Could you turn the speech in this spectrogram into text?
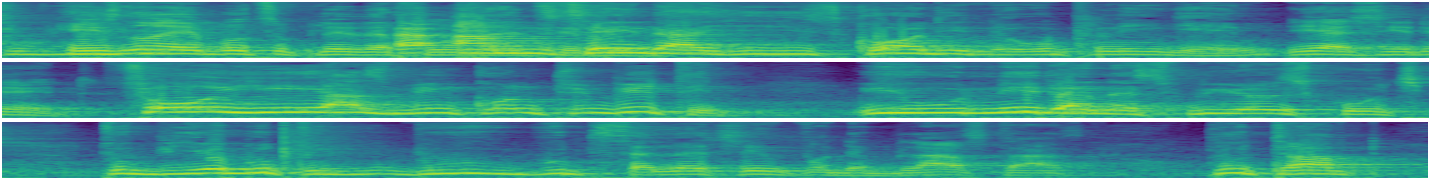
that. He's not able to play the full I'm 90 saying minutes. that he scored in the opening game. Yes, he did. So he has been contributing. You need an experienced coach to be able to do good selection for the Blasters, put out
